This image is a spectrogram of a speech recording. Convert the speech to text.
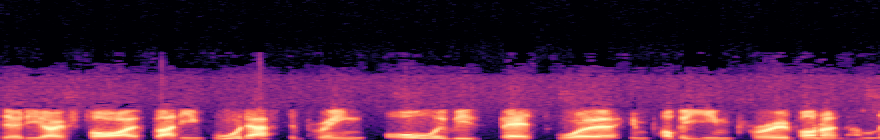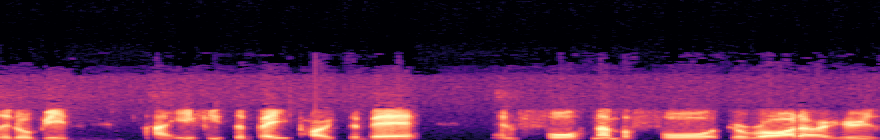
30.05, but he would have to bring all of his best work and probably improve on it a little bit uh, if he's to beat Poke the Bear. And fourth, number four, Dorado, who's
